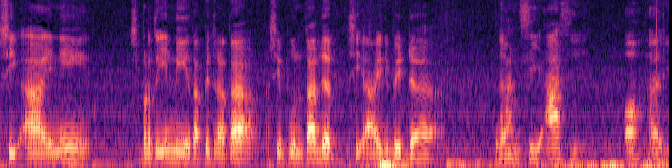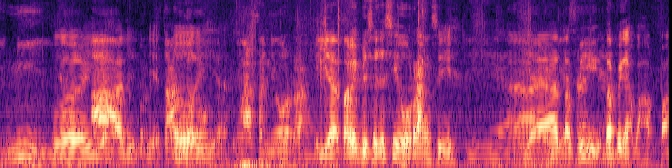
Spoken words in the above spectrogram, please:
si A ini seperti ini tapi ternyata si Punta dan si A ini beda bukan Dan- si A sih oh hal ini Oh, iya, A, hal ini. kita Oh, iya. ngerasani orang iya tapi biasanya sih orang sih iya ya kan tapi biasanya. tapi nggak apa-apa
